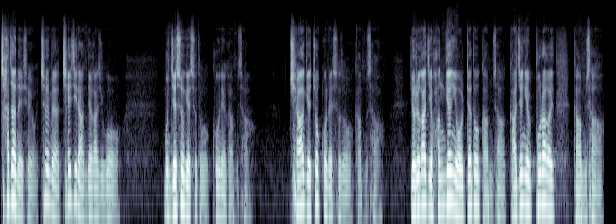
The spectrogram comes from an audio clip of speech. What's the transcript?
찾아내세요. 처음에 체질이 안 돼가지고 문제 속에서도 구원의 감사. 최악의 조건에서도 감사. 여러 가지 환경이 올 때도 감사. 가정의 불화가 감사.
